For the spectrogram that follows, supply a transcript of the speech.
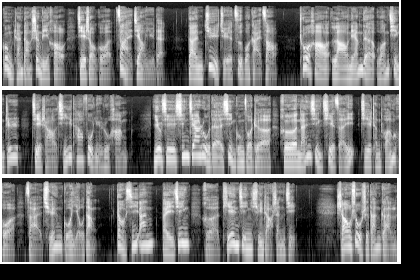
共产党胜利后接受过再教育的，但拒绝自我改造。绰号“老娘”的王庆之介绍其他妇女入行。有些新加入的性工作者和男性窃贼结成团伙，在全国游荡，到西安、北京和天津寻找生计。少数是单干，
